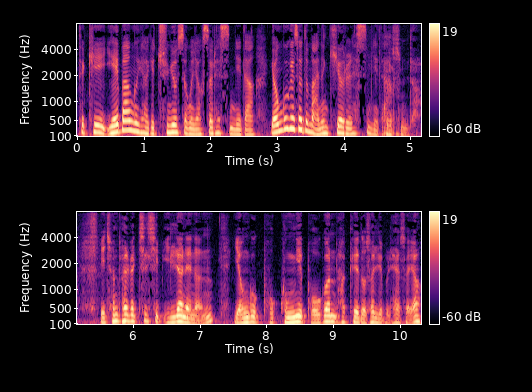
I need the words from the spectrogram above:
특히 예방 의학의 중요성을 역설했습니다. 영국에서도 많은 기여를 했습니다. 그렇습니다. 이 1871년에는 영국 국립 보건학회도 설립을 해서요.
